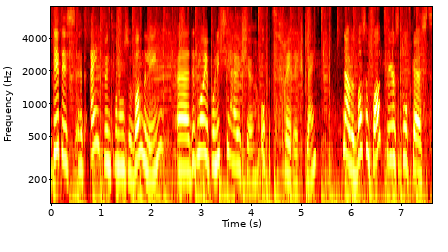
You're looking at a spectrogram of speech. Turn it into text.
dit is het eindpunt van onze wandeling. Eh, dit mooie politiehuisje op het Frederiksplein. Nou, dat was een pad, de eerste podcast.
